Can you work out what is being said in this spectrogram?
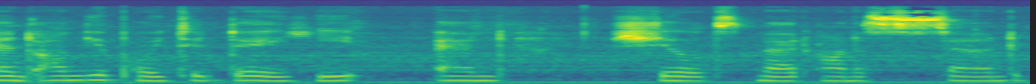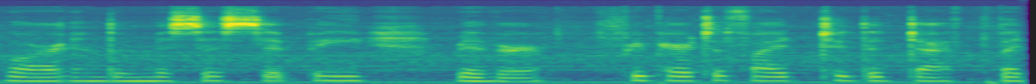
And on the appointed day, he and Shields met on a sandbar in the Mississippi River, prepared to fight to the death, but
